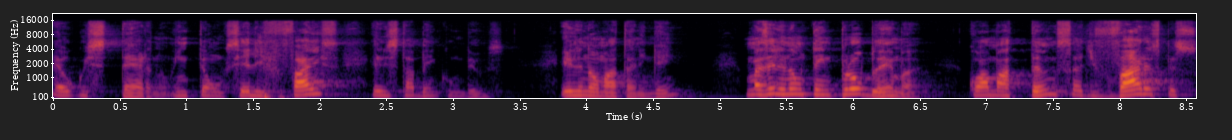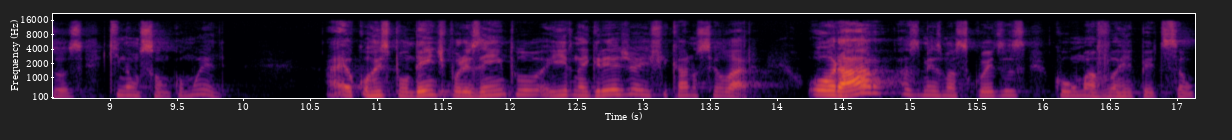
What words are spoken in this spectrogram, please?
é o externo. Então, se ele faz, ele está bem com Deus. Ele não mata ninguém, mas ele não tem problema com a matança de várias pessoas que não são como ele. É o correspondente, por exemplo, ir na igreja e ficar no celular. Orar as mesmas coisas com uma vã repetição.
